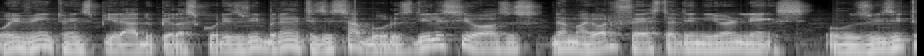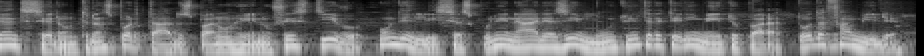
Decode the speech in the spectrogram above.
O evento é inspirado pelas cores vibrantes e sabores deliciosos da maior festa de New Orleans. Os visitantes serão transportados para um reino festivo com delícias culinárias e muito entretenimento para toda a família.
